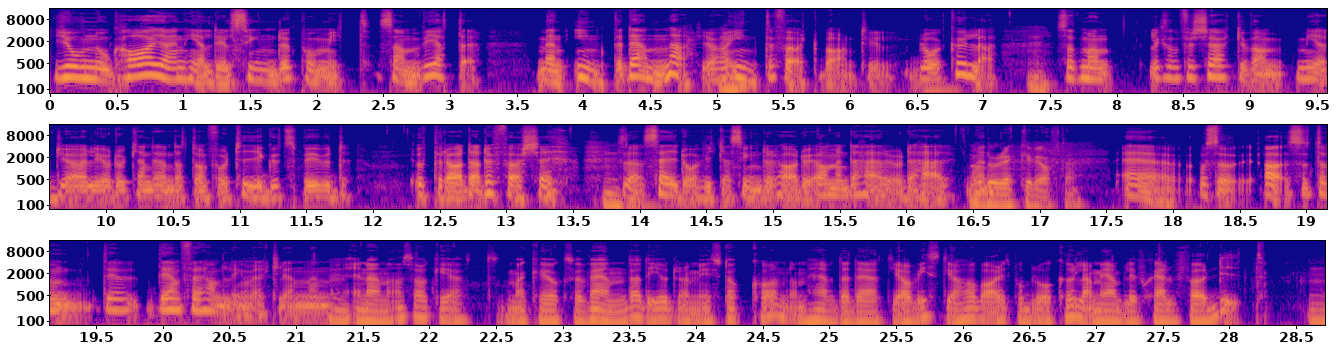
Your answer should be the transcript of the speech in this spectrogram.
jo, nog har jag en hel del synder på mitt samvete men inte denna. Jag har mm. inte fört barn till Blåkulla. Mm. Så att man liksom försöker vara medgörlig och då kan det hända att de får tio Guds bud uppradade för sig. Mm. Så, säg då vilka synder har du? Ja men det här och det här. Men, och då räcker det ofta? Eh, och så, ja, så de, det, det, är en förhandling verkligen. Men... Mm. En annan sak är att man kan ju också vända, det gjorde de i Stockholm. De hävdade att ja visst, jag har varit på Blåkulla men jag blev själv förd dit. Mm.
